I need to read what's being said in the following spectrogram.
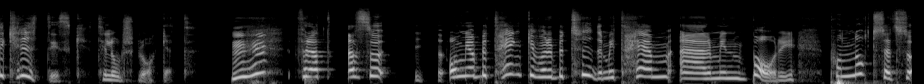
lite kritisk till ordspråket. För att alltså, om jag betänker vad det betyder, mitt hem är min borg, på något sätt så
